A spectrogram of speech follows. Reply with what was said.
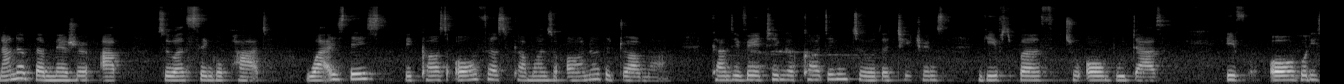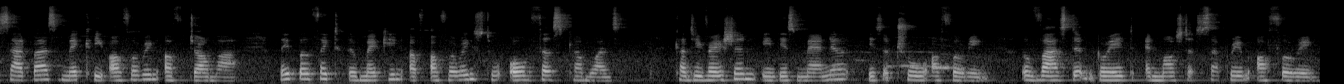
None of them measure up to a single part. Why is this? Because all thus come ones honor the Dharma. Cultivating according to the teachings gives birth to all Buddhas. If all Bodhisattvas make the offering of Dharma, they perfect the making of offerings to all thus come ones. Cultivation in this manner is a true offering, a vast, great, and most supreme offering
